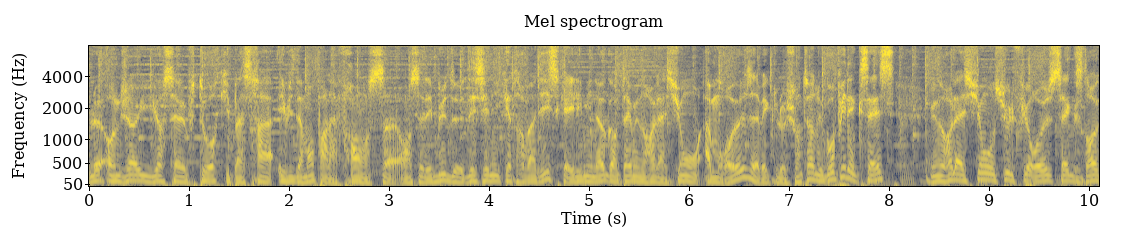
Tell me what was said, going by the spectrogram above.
le Enjoy Yourself Tour, qui passera évidemment par la France. En ce début de décennie 90, Kylie Minogue entame une relation amoureuse avec le chanteur du groupe In Excess, une relation sulfureuse, sexe, roll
